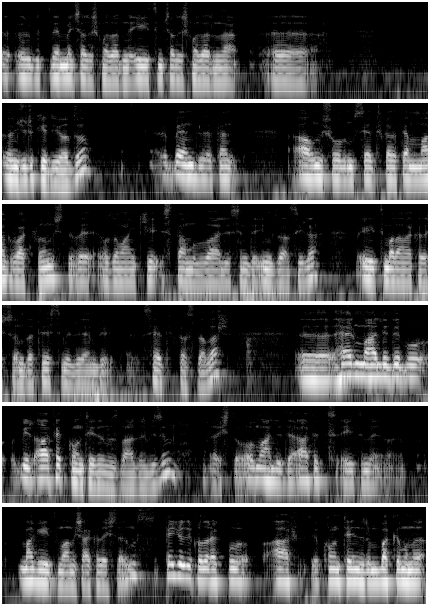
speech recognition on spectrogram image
e, örgütlenme çalışmalarına, eğitim çalışmalarına e, öncülük ediyordu. E, ben de zaten almış olduğum sertifika zaten MAG Vakfı'nın işte ve o zamanki İstanbul Valisi'nde imzasıyla eğitim alan arkadaşlarımıza teslim edilen bir sertifikası da var. E, her mahallede bu bir afet konteynerimiz vardır bizim. İşte o mahallede afet eğitimi MAG eğitim almış arkadaşlarımız periyodik olarak bu afet, konteynerin bakımını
